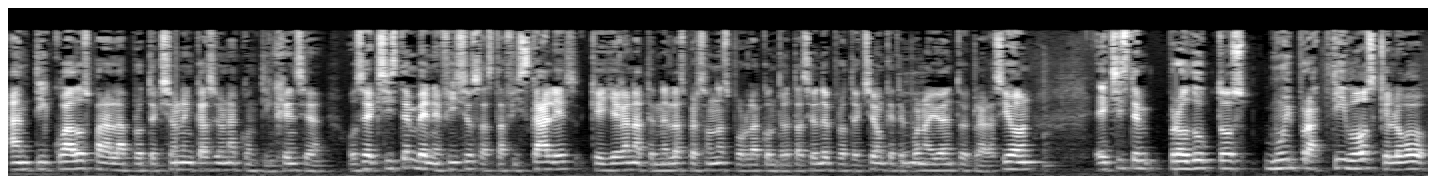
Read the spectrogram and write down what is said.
anticuados para la protección en caso de una contingencia. O sea, existen beneficios hasta fiscales que llegan a tener las personas por la contratación de protección que te ponen ayuda en tu declaración. Existen productos muy proactivos que luego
